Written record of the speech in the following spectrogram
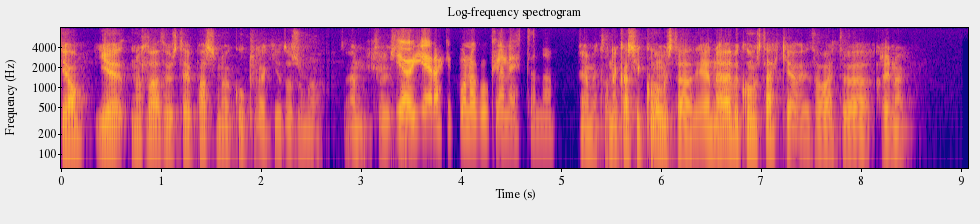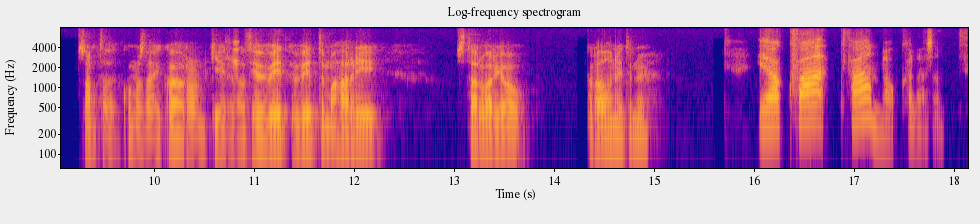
Já, ég, náttúrulega, þú veist, þeir passa mig að googla ekki þetta svona, en veist, Já, ég er ekki búin að googla neitt, þannig að þannig að kannski komist að því, en ef við komist ekki að því, þá ættum við að reyna samt að komast að því hvað Ron gerir, af því að við, við vitum að Harry starfar hjá ráðuneytinu, Já, hvað hva nákvæmlega samt?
